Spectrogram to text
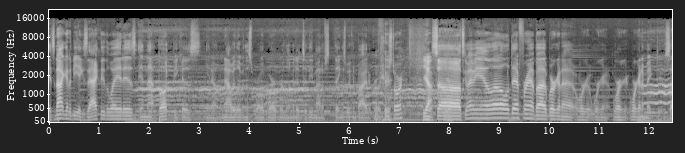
it's not going to be exactly the way it is in that book because you know now we live in this world where we're limited to the amount of things we can buy at a grocery store. Yeah. So yeah. it's gonna be a little different, but we're gonna we're we're gonna we're, we're gonna make do. So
